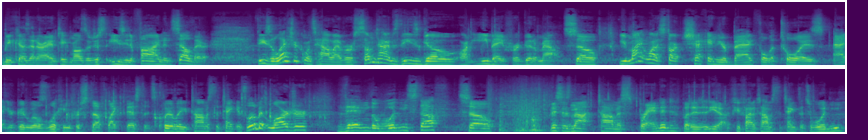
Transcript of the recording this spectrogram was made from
because at our antique malls they're just easy to find and sell there. These electric ones, however, sometimes these go on eBay for a good amount. So you might want to start checking your bag full of toys at your Goodwills looking for stuff like this that's clearly Thomas the Tank. It's a little bit larger than the wooden stuff. So this is not Thomas branded, but it, you know, if you find a Thomas the Tank that's wooden,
